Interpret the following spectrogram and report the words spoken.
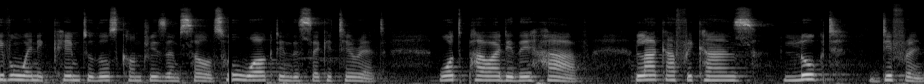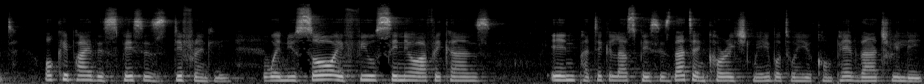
even when it came to those countries themselves, who worked in the secretariat, what power did they have? Black Africans looked different, occupied the spaces differently. When you saw a few senior Africans in particular spaces, that encouraged me. But when you compare that really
